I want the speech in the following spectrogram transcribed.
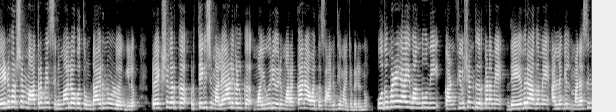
ഏഴു വർഷം മാത്രമേ സിനിമാ ലോകത്ത് ഉണ്ടായിരുന്നുള്ളൂ എങ്കിലും പ്രേക്ഷകർക്ക് പ്രത്യേകിച്ച് മലയാളികൾക്ക് മയൂരി ഒരു മറക്കാനാവാത്ത സാന്നിധ്യമായി തുടരുന്നു. പുതുമഴയായി വന്നു നീ കൺഫ്യൂഷൻ തീർക്കണമേ ദേവരാഗമേ അല്ലെങ്കിൽ മനസ്സിൻ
